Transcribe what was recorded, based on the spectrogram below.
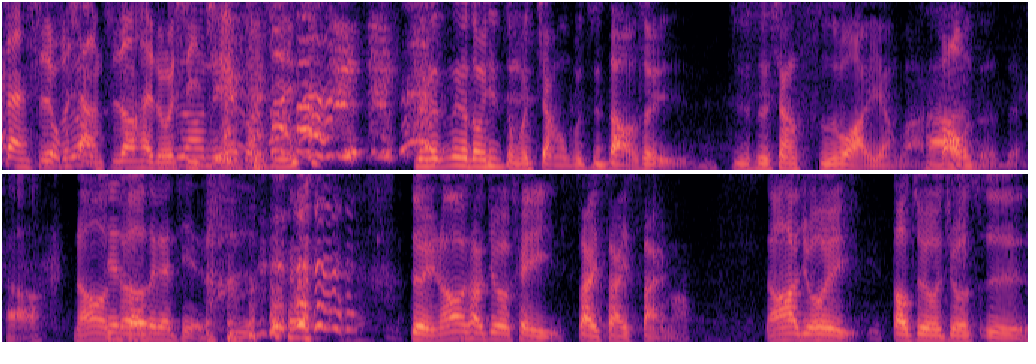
暂时不想知道太多细节。那个那个东西怎么讲我不知道，所以。就是像丝袜一样吧，包着的。好，然后接受这个解释。对，然后它就可以晒晒晒嘛，然后它就会到最后就是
